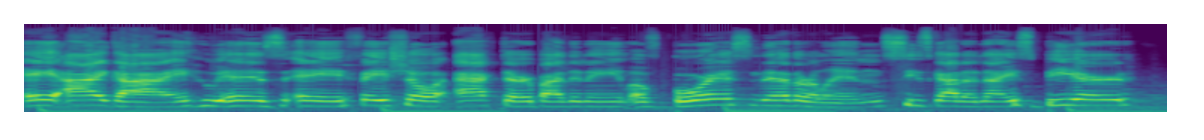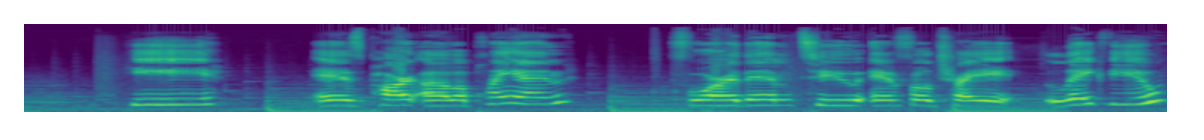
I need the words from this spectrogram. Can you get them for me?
AI guy who is a facial actor by the name of Boris Netherlands. He's got a nice beard. He is part of a plan for them to infiltrate Lakeview.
